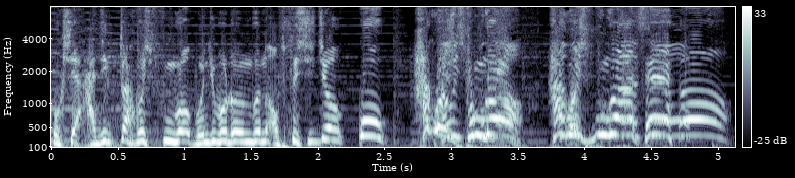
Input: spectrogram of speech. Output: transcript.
혹시 아직도 하고 싶은 거 뭔지 모르는 분 없으시죠? 꼭 하고 싶은 거 하고 싶은 거 하세요.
